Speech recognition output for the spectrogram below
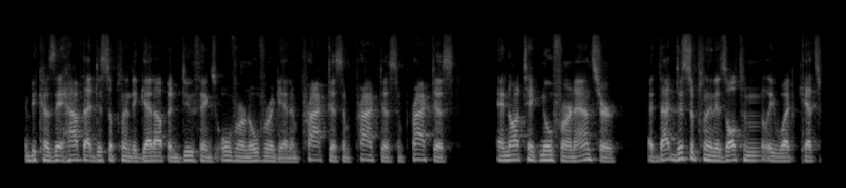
And because they have that discipline to get up and do things over and over again and practice and practice and practice and not take no for an answer, Uh, that discipline is ultimately what gets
